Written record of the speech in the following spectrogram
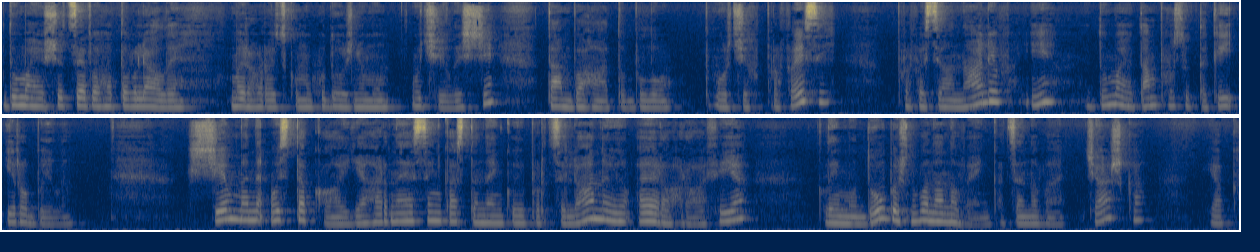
Думаю, що це виготовляли в Миргородському художньому училищі. Там багато було творчих професій, професіоналів, і, думаю, там посуд такий і робили. Ще в мене ось така є гарнесенька з тоненькою порцеляною, аерографія. Клеймо довбиш, ну вона новенька, це нова чашка. Як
